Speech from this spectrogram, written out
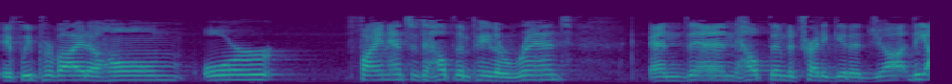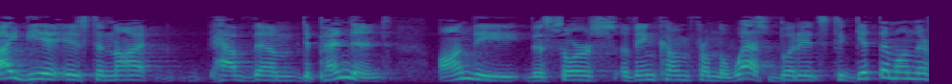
if we provide a home or finances to help them pay their rent, and then help them to try to get a job, the idea is to not have them dependent on the the source of income from the West, but it's to get them on their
